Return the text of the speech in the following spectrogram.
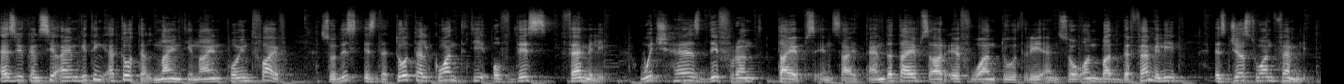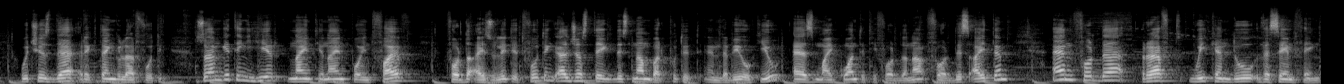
as you can see, I am getting a total 99.5. So this is the total quantity of this family, which has different types inside. And the types are F1, 2, 3, and so on. But the family is just one family, which is the rectangular footing. So I'm getting here 99.5 for the isolated footing, I'll just take this number, put it in the BOQ as my quantity for, the, for this item. And for the raft, we can do the same thing.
